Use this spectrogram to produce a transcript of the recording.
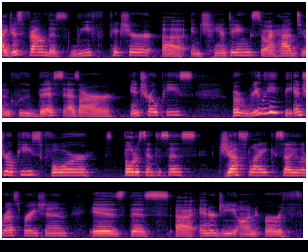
I just found this leaf picture uh, enchanting, so I had to include this as our intro piece. But really, the intro piece for photosynthesis, just like cellular respiration, is this uh, energy on Earth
